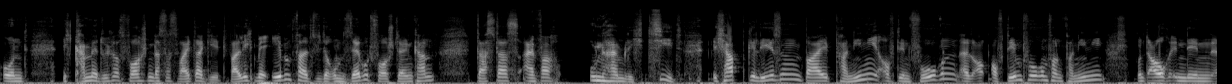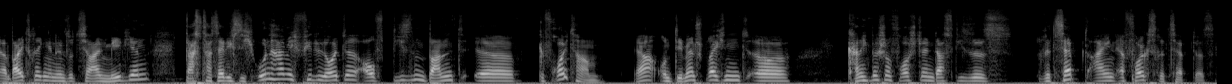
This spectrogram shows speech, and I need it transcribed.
Und ich kann mir durchaus vorstellen, dass das weitergeht, weil ich mir ebenfalls wiederum sehr gut vorstellen kann, dass das einfach unheimlich zieht. Ich habe gelesen bei Panini auf den Foren, also auf dem Forum von Panini und auch in den äh, Beiträgen in den sozialen Medien, dass tatsächlich sich unheimlich viele Leute auf diesem Band äh, gefreut haben. Ja, und dementsprechend äh, kann ich mir schon vorstellen, dass dieses Rezept ein Erfolgsrezept ist.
